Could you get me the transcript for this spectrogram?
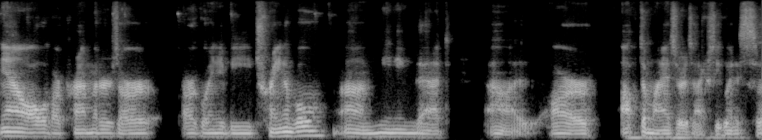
now, all of our parameters are, are going to be trainable, um, meaning that uh, our optimizer is actually going to se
